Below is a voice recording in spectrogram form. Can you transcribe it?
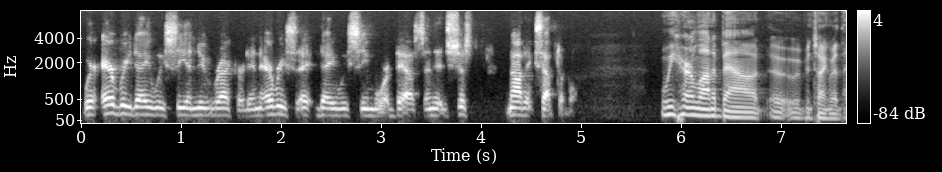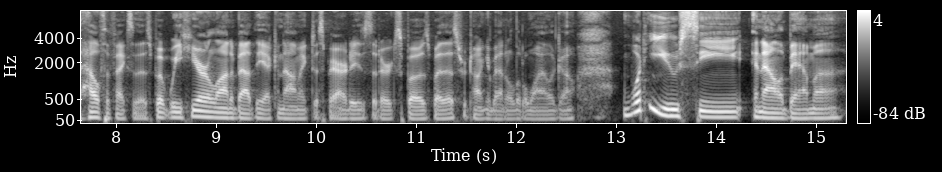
where every day we see a new record and every day we see more deaths, and it's just not acceptable. We hear a lot about, uh, we've been talking about the health effects of this, but we hear a lot about the economic disparities that are exposed by this. We are talking about a little while ago. What do you see in Alabama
